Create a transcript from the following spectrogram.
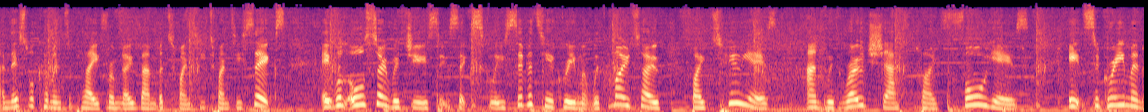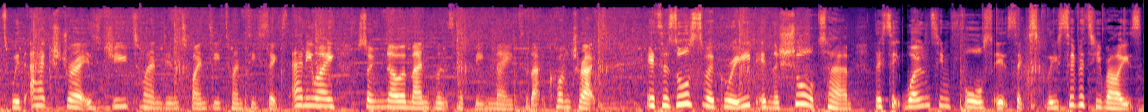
and this will come into play from November 2026. It will also reduce its exclusivity agreement with Moto by two years and with Roadchef by four years. Its agreement with Extra is due to end in 2026 anyway, so no amendments have been made to that contract. It has also agreed in the short term that it won't enforce its exclusivity rights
